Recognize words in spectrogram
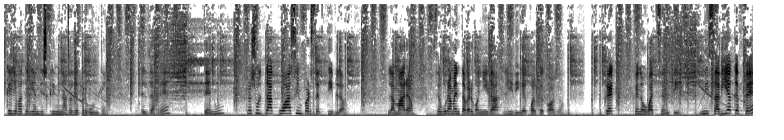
Aquella bateria indiscriminada de preguntes. El darrer, tenue, resultà quasi imperceptible. La mare, segurament avergonyida, li digué qualque cosa. Crec que no ho vaig sentir. Ni sabia què fer,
